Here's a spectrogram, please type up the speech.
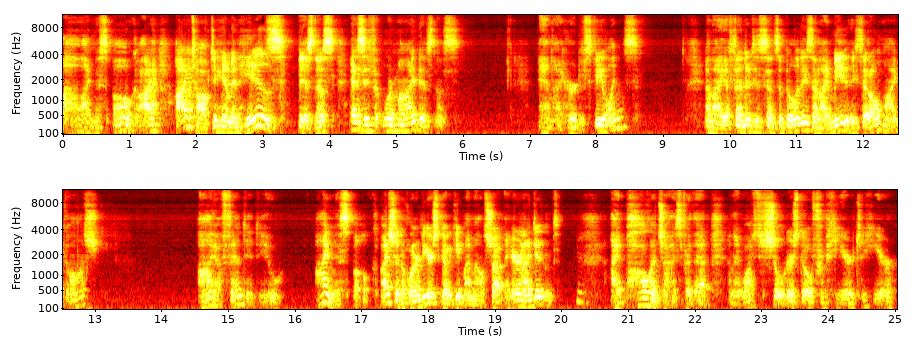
Oh, I misspoke. I, I talked to him in his business as if it were my business. And I hurt his feelings and I offended his sensibilities. And I immediately said, Oh my gosh, I offended you. I misspoke. I should have learned years ago to keep my mouth shut in here, and I didn't. Hmm. I apologize for that. And I watched his shoulders go from here to here.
